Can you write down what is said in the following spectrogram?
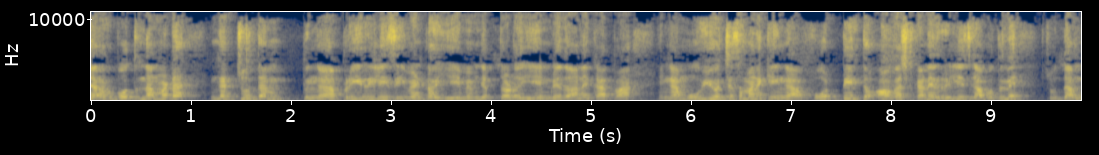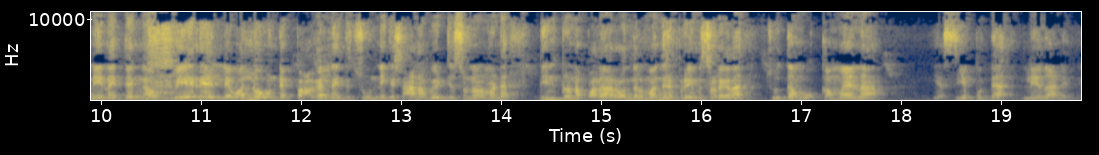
జరగబోతుంది అనమాట ఇంకా చూద్దాం. ఇంకా ప్రీ రిలీజ్ ఈవెంట్లో ఏమేమి చెప్తాడో ఏం లేదో అనే కాదు ఇంకా మూవీ వచ్చేసి మనకి ఇంకా ఫోర్టీన్త్ ఆగస్ట్ అనేది రిలీజ్ కాబోతుంది. చూద్దాం నేనైతే ఇంకా వేరే లెవెల్లో ఉండే పాగల్ని అయితే చూడడానికి చాలా వెయిట్ చేస్తున్నాను అనమాట దీంట్లో నా పదహారు వందల మందిని ప్రేమిస్తాడు కదా. చూద్దాం ఒక్క అమ్మాయినా ఎస్ చెప్పుద్దా లేదా అనేది.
